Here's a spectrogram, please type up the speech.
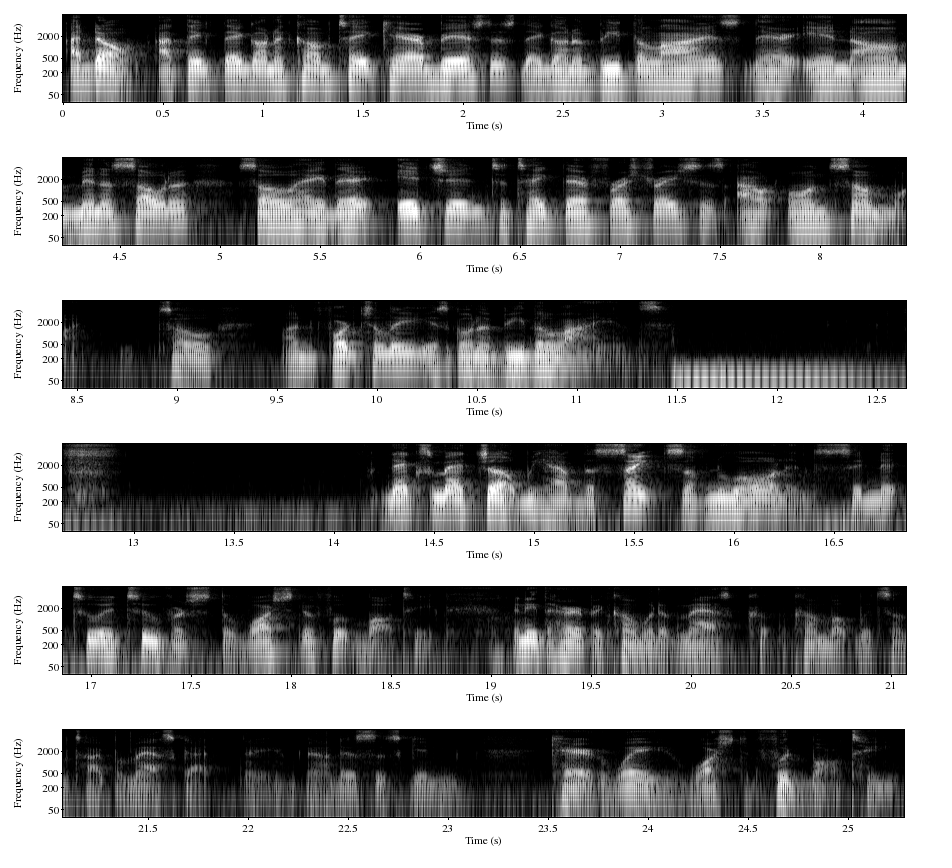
I don't. I think they're going to come take care of business. They're going to beat the Lions. They're in um, Minnesota. So, hey, they're itching to take their frustrations out on someone. So, unfortunately, it's going to be the Lions. Next matchup, we have the Saints of New Orleans sitting at two and two versus the Washington Football Team. They need to hurry up and come with a mas- come up with some type of mascot name. Now this is getting carried away. Washington Football Team.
